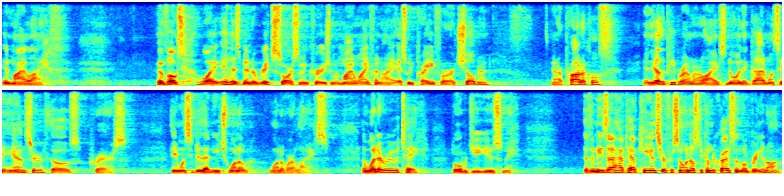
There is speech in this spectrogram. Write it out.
in my life. And folks, boy, it has been a rich source of encouragement, my wife and I, as we pray for our children and our prodigals and the other people around our lives, knowing that God wants to answer those prayers. He wants to do that in each one of, one of our lives. And whatever it would take, Lord, would you use me? If it means that I have to have cancer for someone else to come to Christ, then Lord, bring it on.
